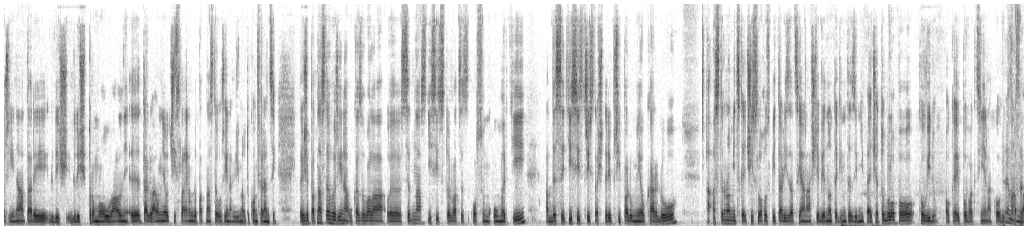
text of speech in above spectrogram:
října tady, když, když promlouval, e, takhle on měl čísla jenom do 15. října, když měl tu konferenci. Takže 15. října ukazovala 17 e, 128 úmrtí a 10 304 případů myokardu a astronomické číslo hospitalizací a návštěv jednotek intenzivní péče. To bylo po covidu, OK, po vakcíně na covid. To,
